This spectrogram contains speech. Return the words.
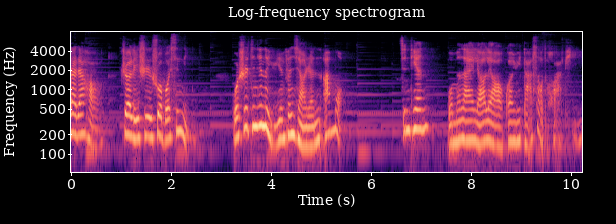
大家好，这里是硕博心理，我是今天的语音分享人阿莫。今天我们来聊聊关于打扫的话题。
